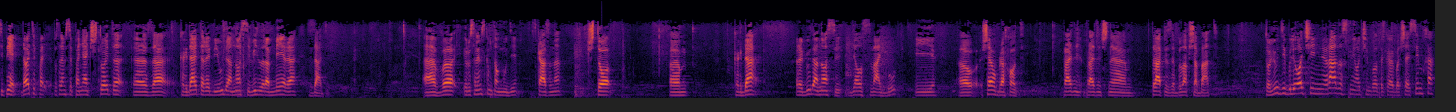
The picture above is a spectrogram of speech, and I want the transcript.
Теперь, давайте постараемся понять, что это э, за... Когда это Раби Иуда Аноси видел Рамера сзади. Э, в Иерусалимском Талмуде сказано, что э, когда Раби Иуда Аноси делал свадьбу, и э, Шева Брахот, праздни, праздничная трапеза была в шаббат, то люди были очень радостные, очень была такая большая симха,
